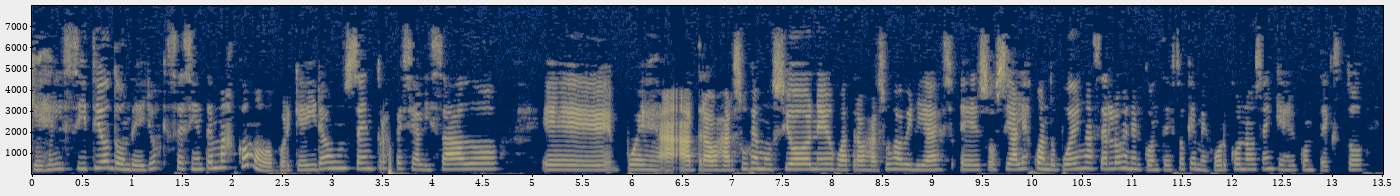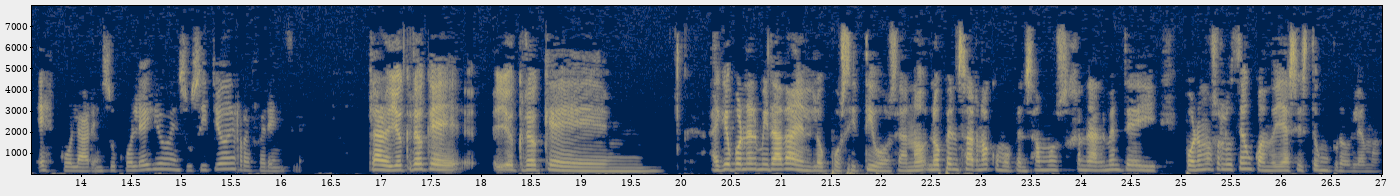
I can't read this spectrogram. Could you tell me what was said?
que es el sitio donde ellos se sienten más cómodos, porque ir a un centro especializado, eh, pues a, trabajar sus emociones o a trabajar sus habilidades eh, sociales cuando pueden hacerlos en el contexto que mejor conocen, que es el contexto escolar, en su colegio, en su sitio de referencia. Claro, yo creo que yo creo que mm, hay que poner mirada en lo positivo, o sea, no, no pensar ¿no? como pensamos generalmente y ponemos solución cuando ya existe un problema.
